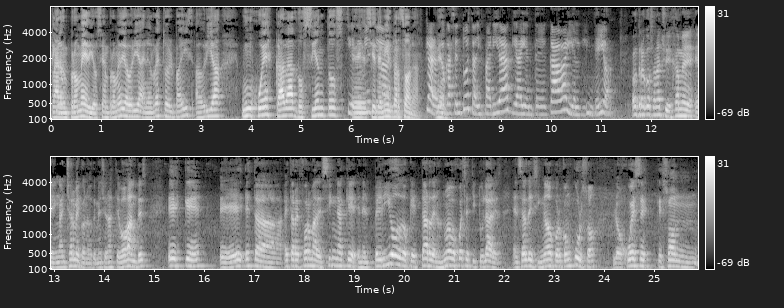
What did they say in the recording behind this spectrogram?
Claro, en promedio, o sea, en promedio habría, en el resto del país, habría un juez cada 207 7.000 mil ciudadanos. personas. Claro, Bien. lo que acentúa esta disparidad que hay entre Cava y el interior. Otra cosa, Nacho, y déjame engancharme con lo que mencionaste vos antes, es que eh, esta, esta reforma designa que en el periodo que tarden los nuevos jueces titulares en ser designados por concurso, los jueces que son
